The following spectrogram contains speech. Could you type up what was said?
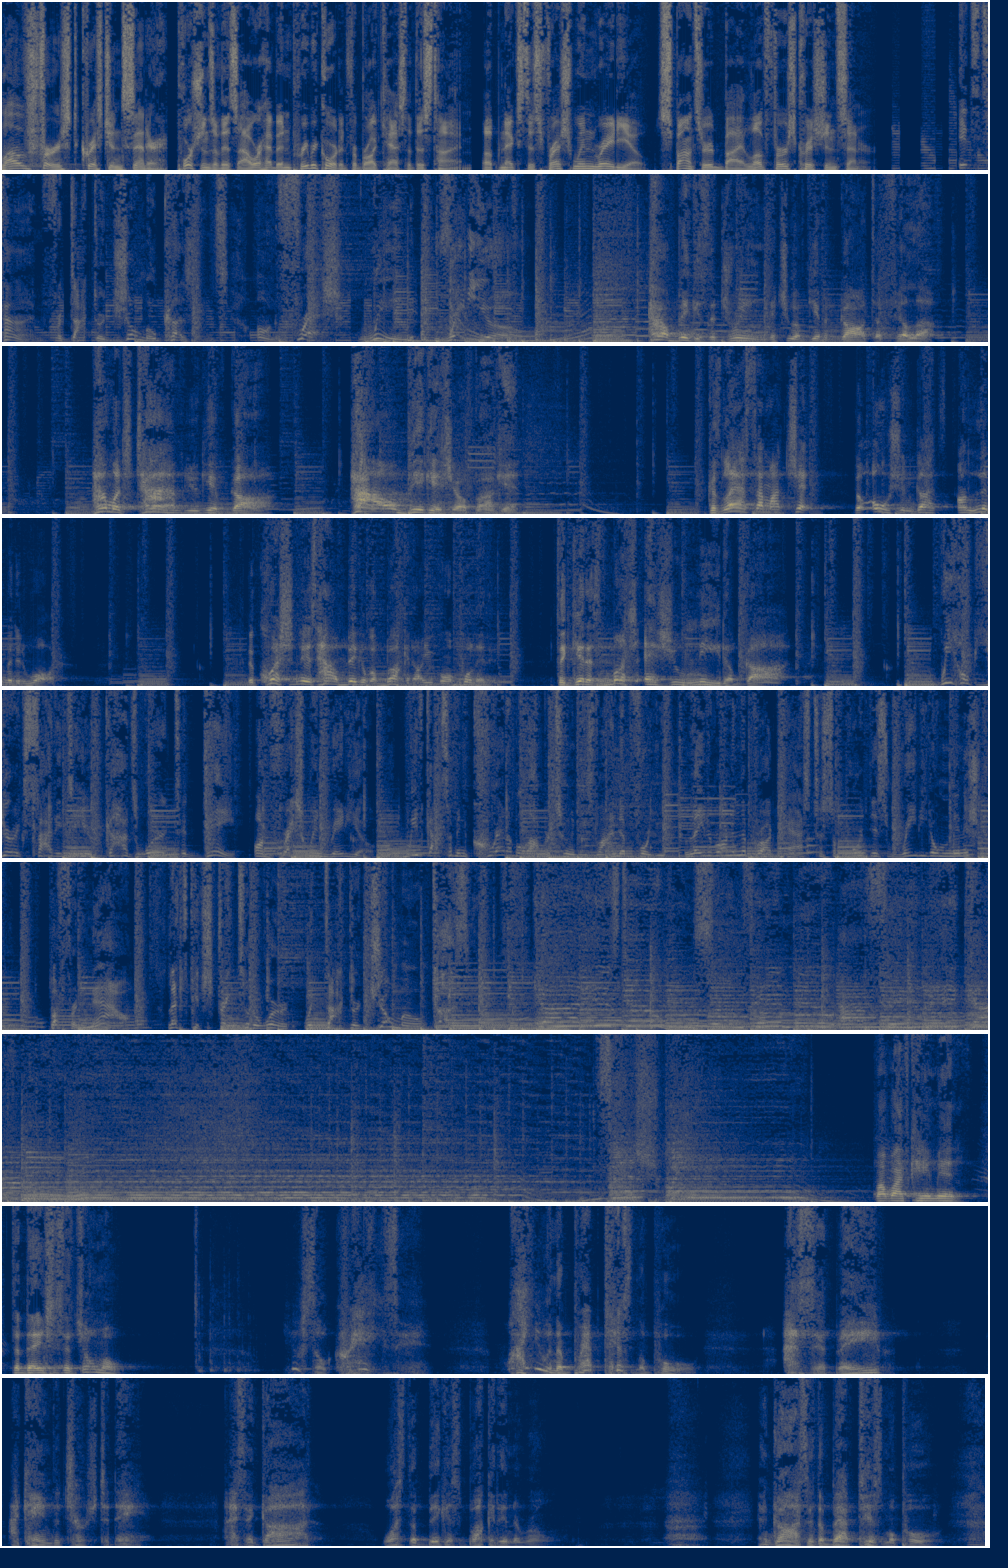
Love First Christian Center. Portions of this hour have been pre recorded for broadcast at this time. Up next is Fresh Wind Radio, sponsored by Love First Christian Center. It's time for Dr. Jomo Cousins on Fresh Wind Radio. How big is the dream that you have given God to fill up? How much time do you give God? How big is your bucket? Because last time I checked, the ocean got unlimited water. The question is, how big of a bucket are you going to pull in it to get as much as you need of God? We hope you're excited to hear God's word today on Fresh Wind Radio. We've got some incredible opportunities lined up for you later on in the broadcast to support this radio ministry. But for now, let's get straight to the word with Dr. Jomo Cousins. God is doing something My wife came in today. and She said, Jomo, you're so crazy. Why are you in the baptismal pool? I said, babe, I came to church today. And I said, God, what's the biggest bucket in the room? And God said, the baptismal pool.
